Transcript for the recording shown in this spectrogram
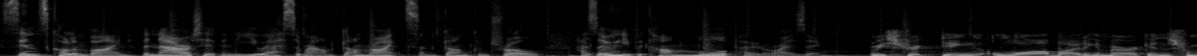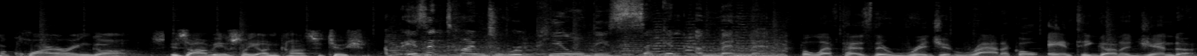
Since Columbine, the narrative in the US around gun rights and gun control has only become more polarizing. Restricting law abiding Americans from acquiring guns is obviously unconstitutional. Is it time to repeal the Second Amendment? The left has their rigid, radical, anti gun agenda.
